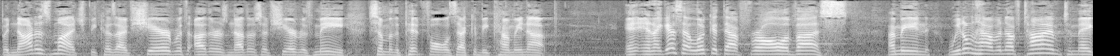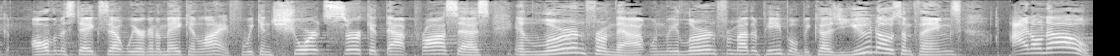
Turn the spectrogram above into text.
but not as much because I've shared with others and others have shared with me some of the pitfalls that could be coming up. And, and I guess I look at that for all of us. I mean, we don't have enough time to make all the mistakes that we are going to make in life. We can short circuit that process and learn from that when we learn from other people because you know some things I don't know.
